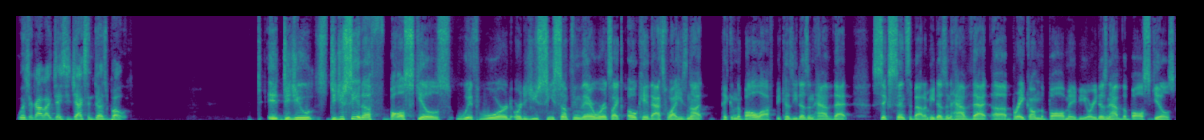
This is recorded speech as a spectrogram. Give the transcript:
which a guy like JC Jackson does both. It, did you did you see enough ball skills with Ward, or did you see something there where it's like, okay, that's why he's not picking the ball off because he doesn't have that sixth sense about him. He doesn't have that uh, break on the ball, maybe, or he doesn't have the ball skills,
